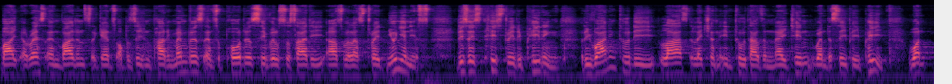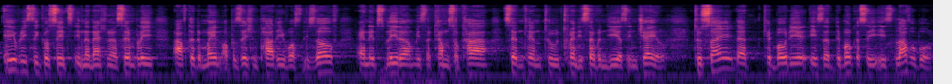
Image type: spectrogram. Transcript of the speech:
by arrest and violence against opposition party members and supporters, civil society, as well as trade unionists. This is history repeating. Rewinding to the last election in 2018, when the CPP won every single seat in the National Assembly after the main opposition party was dissolved and its leader, Mr. Kem Sokha, sentenced to 27 years in jail. To say that Cambodia is a democracy is laughable.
